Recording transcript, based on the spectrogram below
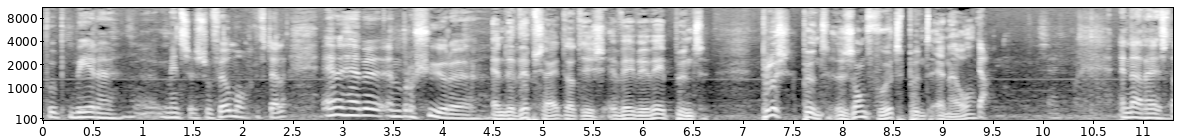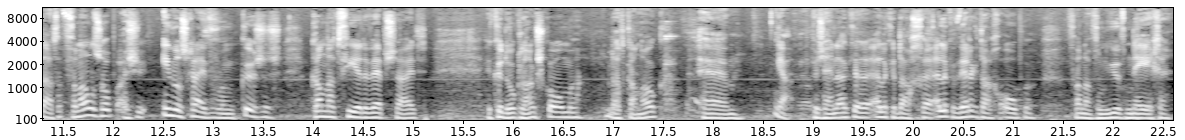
we proberen mensen zoveel mogelijk te vertellen. En we hebben een brochure. En de website, dat is www.plus.zandvoort.nl Ja. En daar staat van alles op. Als je in wil schrijven voor een cursus, kan dat via de website. Je kunt ook langskomen, dat kan ook. Um, ja, we zijn elke, elke, dag, elke werkdag open. Vanaf een uur of negen,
